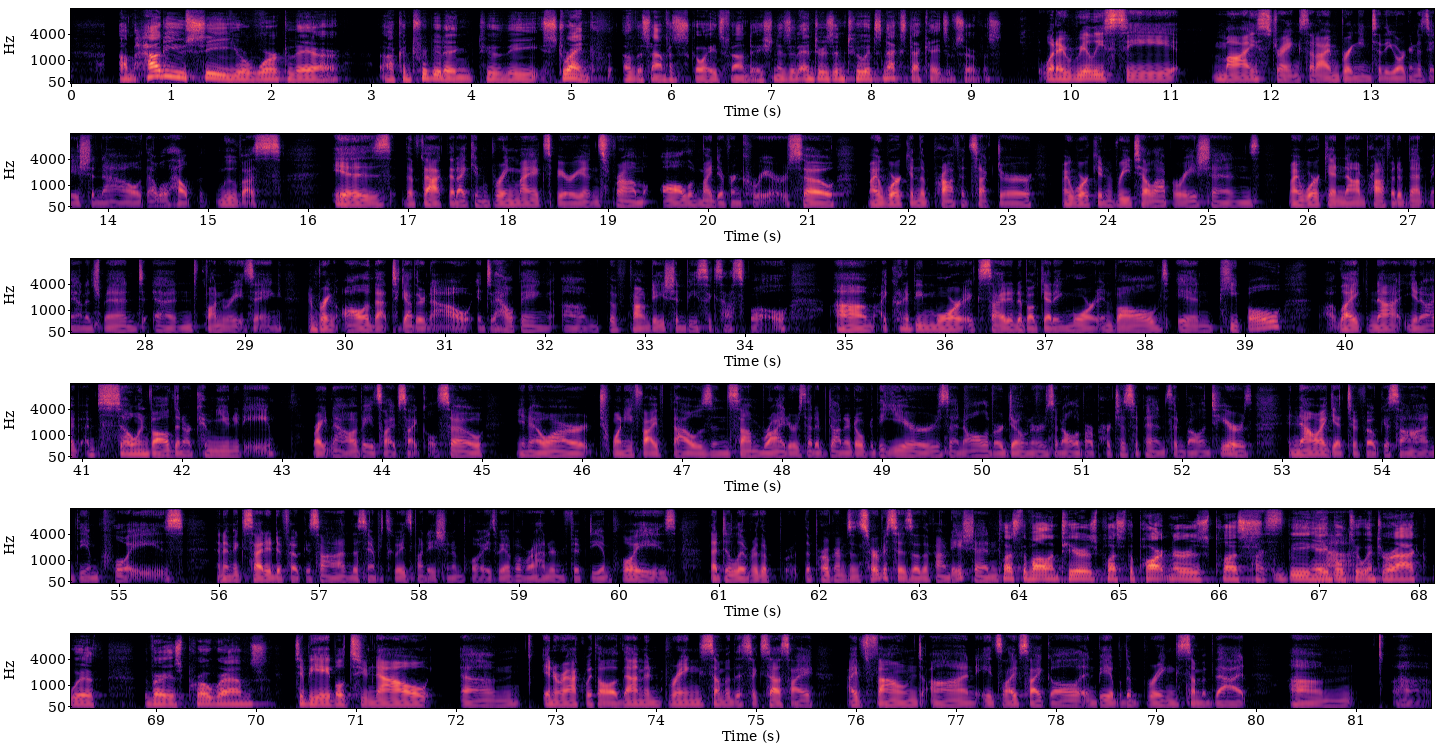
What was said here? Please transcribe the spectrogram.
Um, how do you see your work there uh, contributing to the strength of the San Francisco AIDS Foundation as it enters into its next decades of service? What I really see my strengths that I'm bringing to the organization now that will help move us is the fact that I can bring my experience from all of my different careers. So my work in the profit sector, my work in retail operations, my work in nonprofit event management and fundraising, and bring all of that together now into helping um, the foundation be successful. Um, I couldn't be more excited about getting more involved in people. Uh, like not, you know, I, I'm so involved in our community right now of AIDS Life Cycle. So you know, our 25,000 some riders that have done it over the years and all of our donors and all of our participants and volunteers. And now I get to focus on the employees. And I'm excited to focus on the San Francisco AIDS Foundation employees. We have over 150 employees that deliver the, the programs and services of the foundation. Plus the volunteers, plus the partners, plus, plus being yeah. able to interact with the various programs. To be able to now um, interact with all of them and bring some of the success I, I've found on AIDS Life Cycle and be able to bring some of that um, um,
